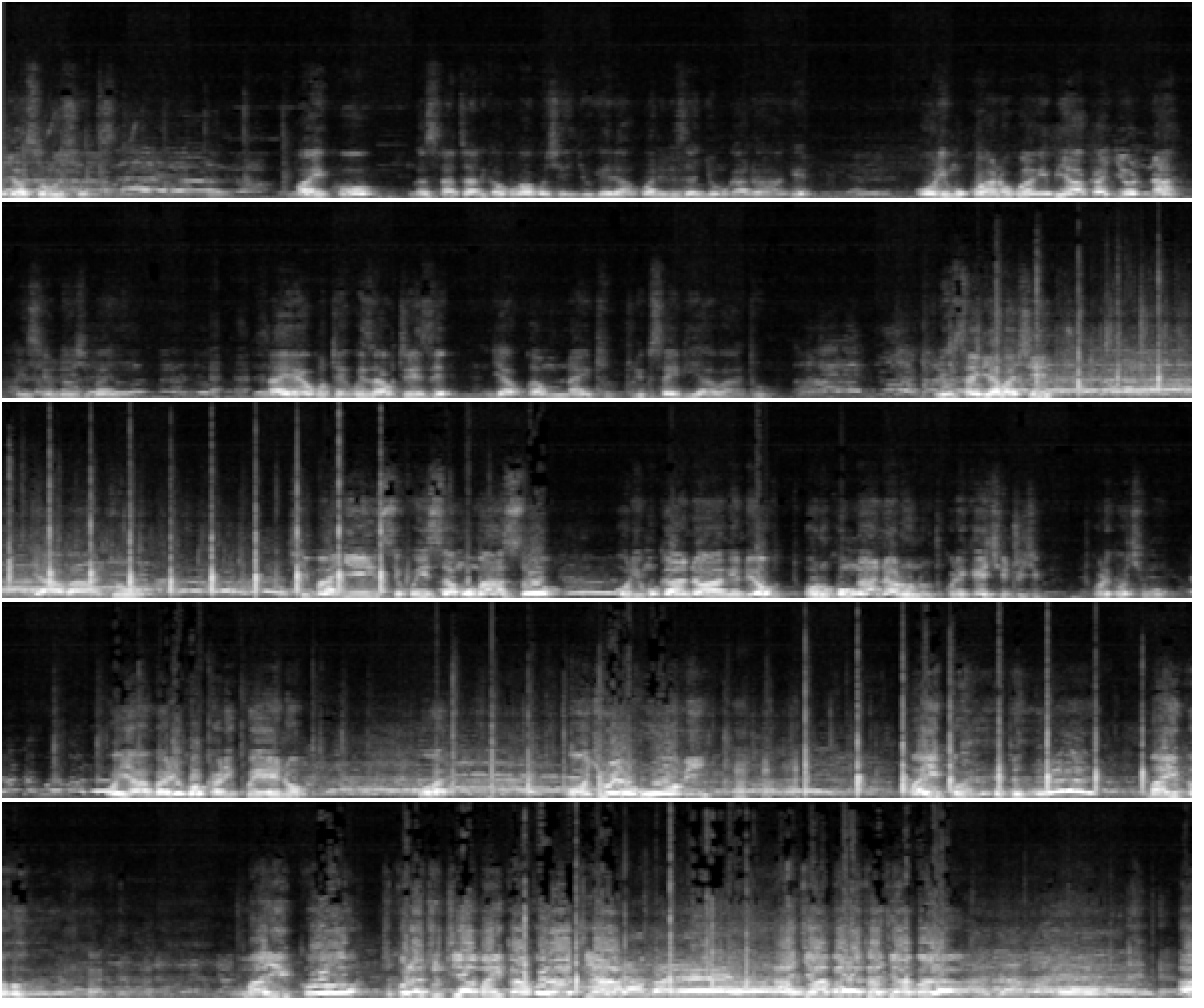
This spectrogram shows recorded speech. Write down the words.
musajja wa solutions. Michael nga sinatandika kubaako kyenjogera nkwaniriza nnyo muganda wange. Oli mukwano gwange emyaka gyonna ensi yonna ekimanyi. Naye okutegeeza kutereze njakuga munaye tuli ku saidi y'abantu tuli ku saidi yabaki y'abantu nkimanyi sikuyisa mu maaso. Oli muganda wange naye olukuŋŋaana luno tukoleko ekintu ki- tukoleko kimu. Oyambaleko kale kweno ojue huomi maiko maiko maiko tukole tutya maiko akole atya ajambale. Tajambala.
